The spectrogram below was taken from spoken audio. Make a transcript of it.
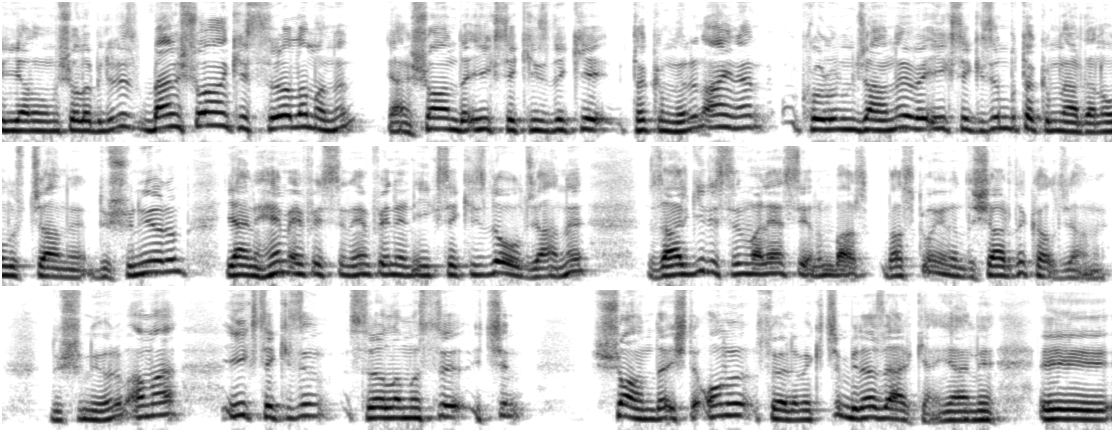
yanılmış olabiliriz. Ben şu anki sıralamanın yani şu anda ilk 8'deki takımların aynen korunacağını ve ilk 8'in bu takımlardan oluşacağını düşünüyorum. Yani hem Efes'in hem Fener'in ilk 8'de olacağını, Zalgiris'in, Valencia'nın, Bas Baskonya'nın dışarıda kalacağını düşünüyorum. Ama ilk 8'in sıralaması için şu anda işte onu söylemek için biraz erken. Yani e,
